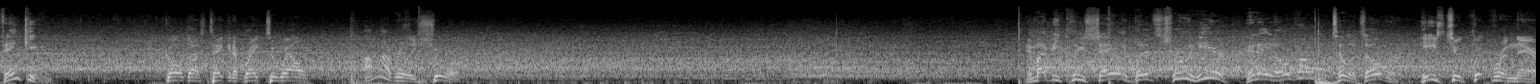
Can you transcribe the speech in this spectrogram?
thinking? Goldust taking a break too well. I'm not really sure. It might be cliche, but it's true here. It ain't over till it's over. He's too quick for him there.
